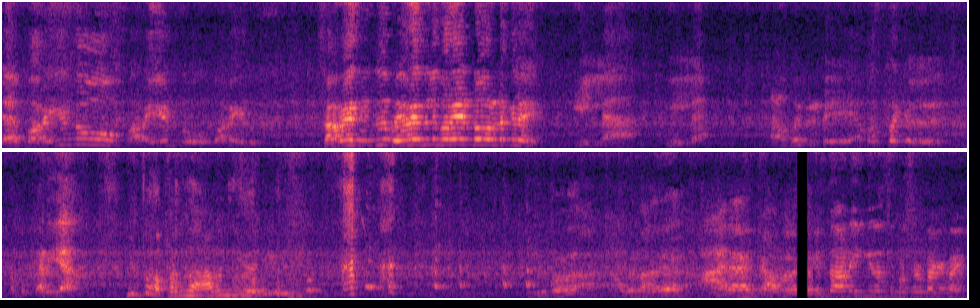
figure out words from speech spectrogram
ഞാൻ പറയുന്നു പറയുന്നു പറയുന്നു. സാറേ നിങ്ങൾ വേറെ എന്തെങ്കിലും പറയണ്ടോ ഉണ്ടെങ്കിലേ ഇല്ല. ഇല്ല. അവരുടെ അവസ്ഥകൾ നമുക്കറിയാം. ഇപ്പൊ അപ്പുറത്ത് ആളുണ്ട് എന്താണ് ഇങ്ങനെ പ്രശ്നം ഉണ്ടാക്കുന്നത്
